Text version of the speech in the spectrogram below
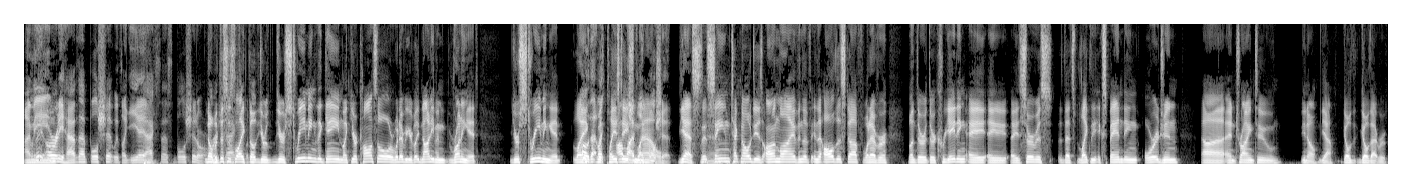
I Don't mean, they already have that bullshit with like EA Access bullshit or No, but this is like the you're you're streaming the game like your console or whatever you're not even running it. You're streaming it like Oh, that, with like, PlayStation OnLive, like, now. bullshit. Yes, the same technology is OnLive and the in the, all this stuff, whatever. But they're they're creating a a, a service that's likely expanding Origin uh, and trying to you know yeah go go that route.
